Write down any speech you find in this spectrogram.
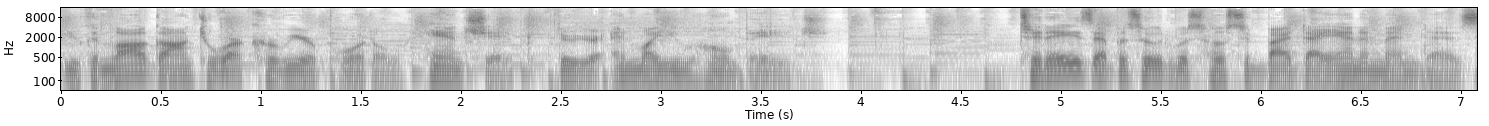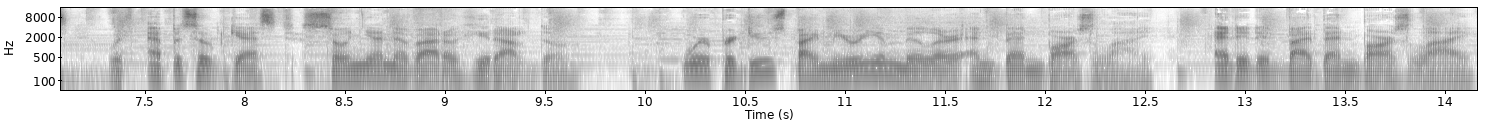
you can log on to our career portal, Handshake, through your NYU homepage. Today's episode was hosted by Diana Mendez, with episode guest Sonia Navarro Giraldo. We're produced by Miriam Miller and Ben Barzilai, edited by Ben Barzilai,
